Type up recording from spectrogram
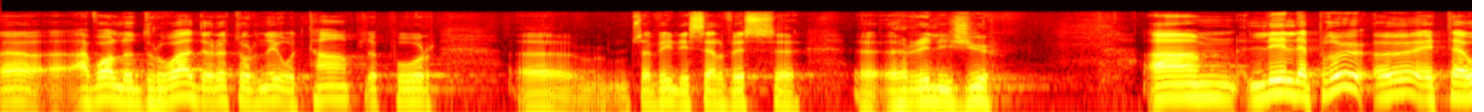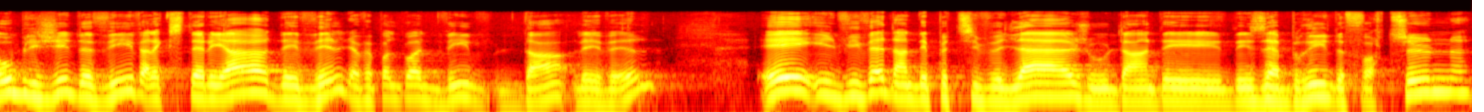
euh, avoir le droit de retourner au temple pour, vous savez, les services religieux. les lépreux, eux, étaient obligés de vivre à l'extérieur des villes, ils n'avaient pas le droit de vivre dans les villes. Et ils vivaient dans des petits villages ou dans des, abris de fortune.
